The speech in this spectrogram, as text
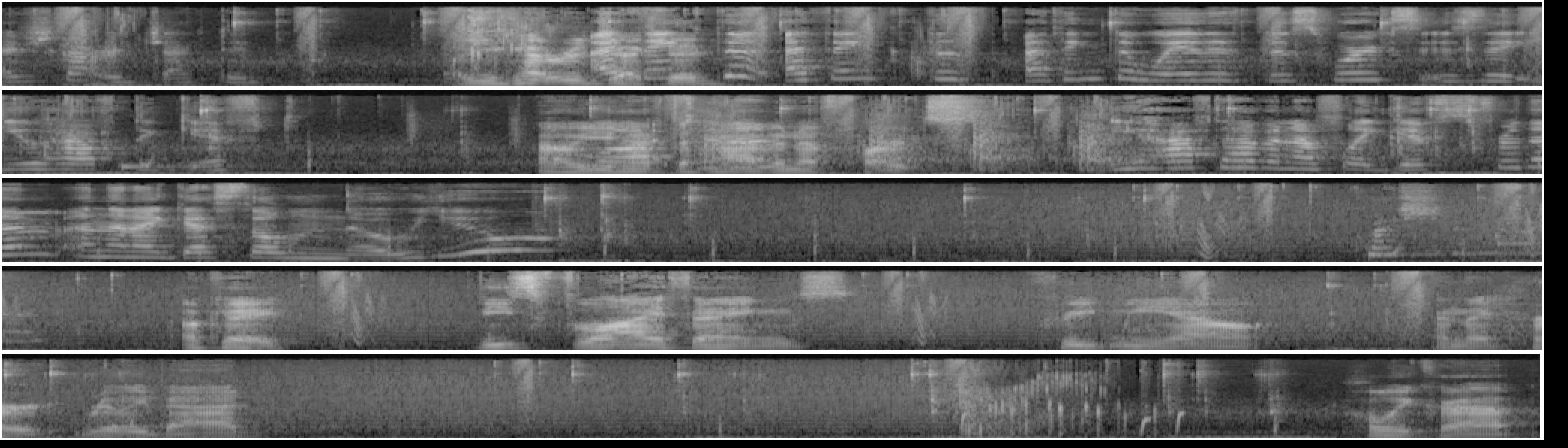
I just got rejected. Oh, you got rejected? I think the I think the I think the way that this works is that you have to gift. oh, you have to to have them. enough hearts. You have to have enough like gifts for them, and then I guess they'll know you. Question mark. Okay. These fly things creep me out. And they hurt really bad. Holy crap.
